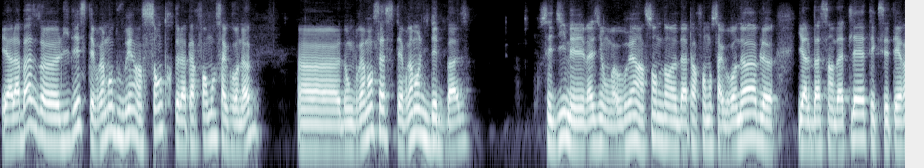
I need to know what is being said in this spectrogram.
Et à la base, euh, l'idée, c'était vraiment d'ouvrir un centre de la performance à Grenoble. donc vraiment, ça, c'était vraiment l'idée de base. On s'est dit, mais vas-y, on va ouvrir un centre de la performance à Grenoble. Il y a le bassin d'athlètes, etc.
